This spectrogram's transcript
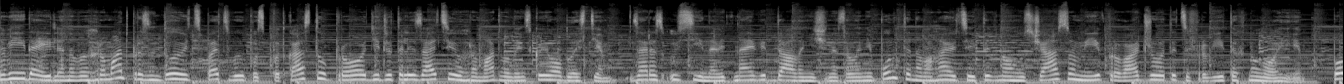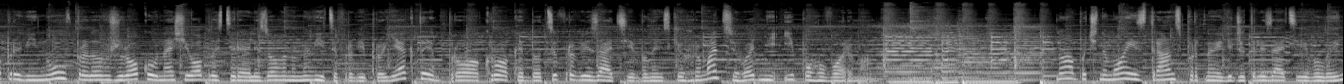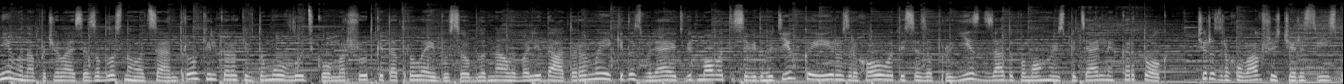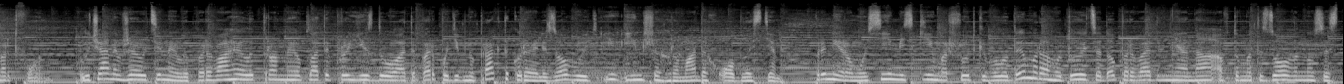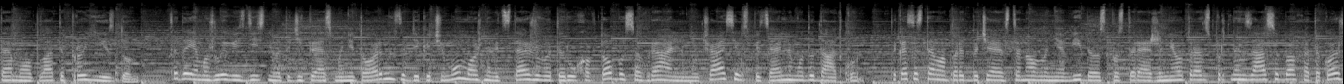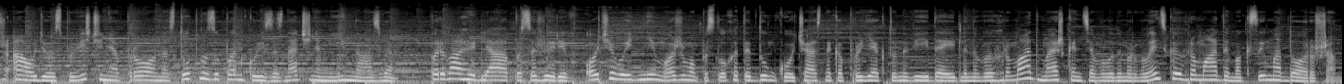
Нові ідеї для нових громад презентують спецвипуск подкасту про діджиталізацію громад Волинської області. Зараз усі, навіть найвіддаленіші населені пункти, намагаються йти в ногу з часом і впроваджувати цифрові технології. Попри війну, впродовж року у нашій області реалізовано нові цифрові проєкти. Про кроки до цифровізації волинських громад сьогодні і поговоримо. Ну а почнемо із транспортної діджиталізації Волині. Вона почалася з обласного центру. Кілька років тому в Луцьку маршрутки та тролейбуси обладнали валідаторами, які дозволяють відмовитися від готівки і розраховуватися за проїзд за допомогою спеціальних карток чи розрахувавшись через свій смартфон. Лучани вже оцінили переваги електронної оплати проїзду, а тепер подібну практику реалізовують і в інших громадах області. Приміром, усі міські маршрутки Володимира готуються до переведення на автоматизовану систему оплати проїзду. Це дає можливість здійснювати gps моніторинг завдяки чому можна відстежувати рух автобуса в реальному часі в спеціальному додатку. Така система передбачає встановлення відеоспостереження у транспортних засобах, а також аудіосповіщення про наступну зупинку із зазначенням її назви. Переваги для пасажирів очевидні. Можемо послухати думку учасника проєкту Нові ідеї для нових громад, мешканця Володимир Волинської громади Максима Дороша.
